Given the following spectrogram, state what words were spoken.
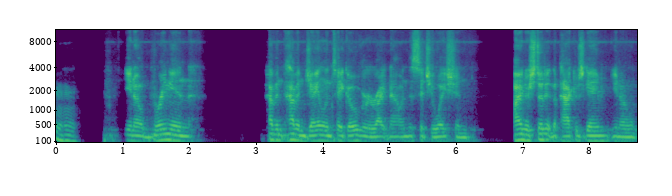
Mm-hmm. You know, bringing having having Jalen take over right now in this situation. I understood it in the Packers game. You know,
